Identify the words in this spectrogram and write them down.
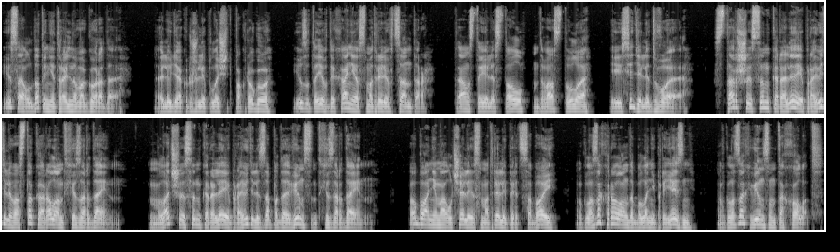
и солдаты нейтрального города. Люди окружили площадь по кругу и, затаив дыхание, смотрели в центр. Там стояли стол, два стула и сидели двое. Старший сын короля и правитель Востока Роланд Хизардайн. Младший сын короля и правитель Запада Винсент Хизардайн. Оба они молчали и смотрели перед собой. В глазах Роланда была неприязнь, в глазах Винсента холод.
